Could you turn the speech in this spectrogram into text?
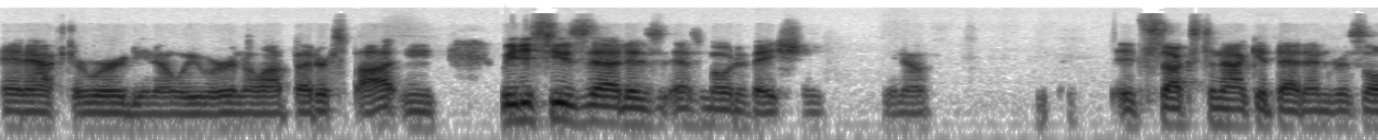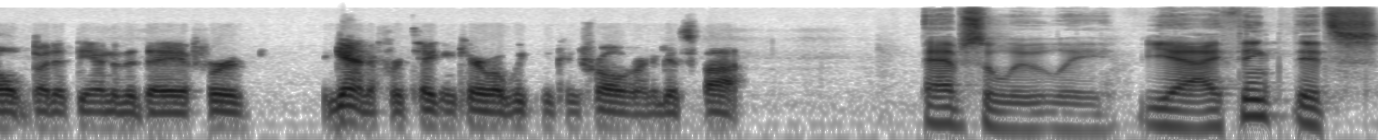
and afterward, you know, we were in a lot better spot, and we just use that as as motivation. You know, it sucks to not get that end result, but at the end of the day, if we're again, if we're taking care of what we can control, we're in a good spot. Absolutely. Yeah, I think it's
